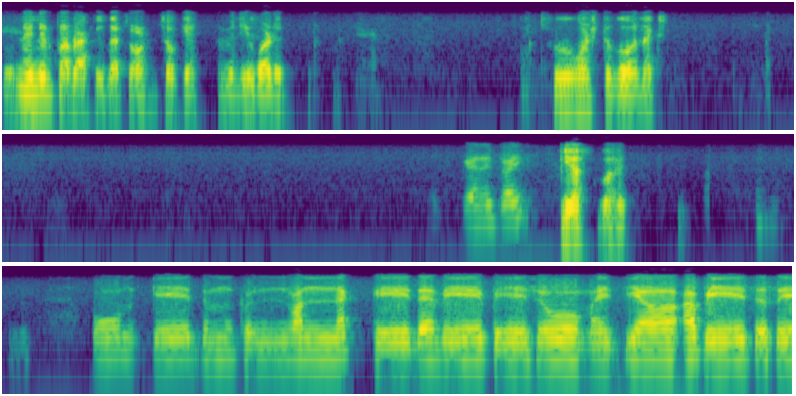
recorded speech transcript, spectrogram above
You need practice, that's all. It's okay. I mean, you got it. Who wants to go next? Can I try? Yes, go ahead. ॐ केतुं कृण्वन्न केदवेपेशो मैत्या अपेशसे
